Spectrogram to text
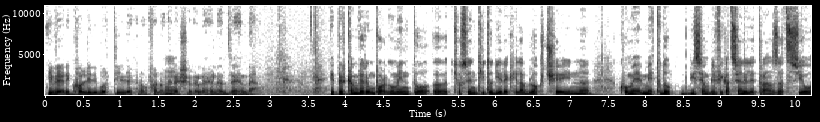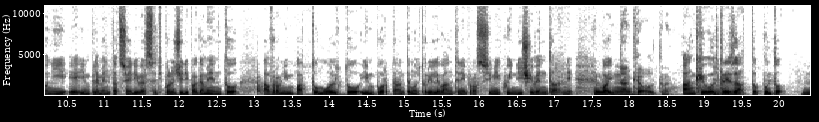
i veri colli di bottiglia che non fanno mm. crescere le, le aziende. E per cambiare un po' argomento, eh, ti ho sentito dire che la blockchain come metodo di semplificazione delle transazioni e implementazione di diverse tipologie di pagamento avrà un impatto molto importante, molto rilevante nei prossimi 15-20 anni. Poi, mm, anche oltre. Anche oltre, mm. esatto. Appunto, mm,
